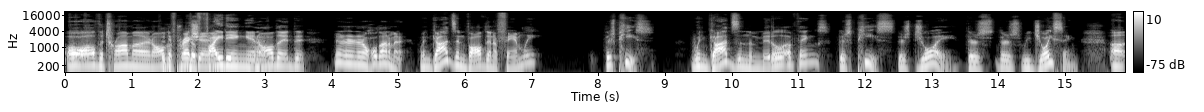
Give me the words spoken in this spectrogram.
oh, all the trauma and all The the, depression. the fighting and Right. all the, the no, no, no, no. Hold on a minute. When God's involved in a family, there's peace. When God's in the middle of things, there's peace. There's joy. There's there's rejoicing. Uh,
